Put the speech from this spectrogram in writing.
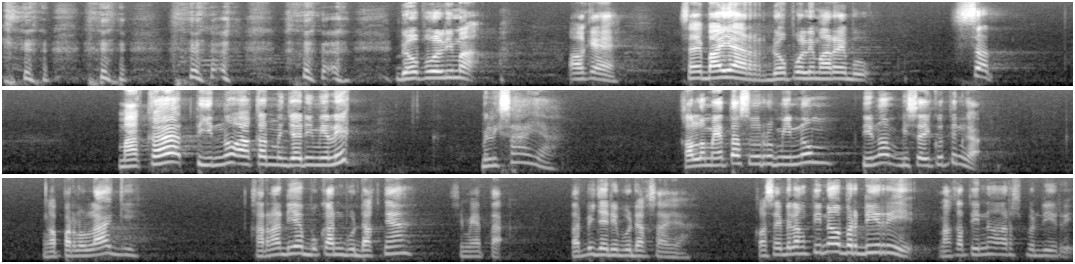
25. Oke, saya bayar 25 ribu. Set. Maka Tino akan menjadi milik milik saya. Kalau Meta suruh minum, Tino bisa ikutin nggak? Nggak perlu lagi. Karena dia bukan budaknya si Meta. Tapi jadi budak saya. Kalau saya bilang Tino berdiri, maka Tino harus berdiri.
